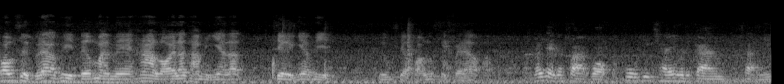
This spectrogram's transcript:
ความรู้สึกไปแล้วพี่เติมมันไปห้าร้อยแล้วทำอย่างเงี้ยแล้วเจออย่างเงี้ยพี่ คือเสียความรู้สึกไปแล้วครับ แล้วอยากจะฝากบอกผู้ที่ใช้บริการสถานี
